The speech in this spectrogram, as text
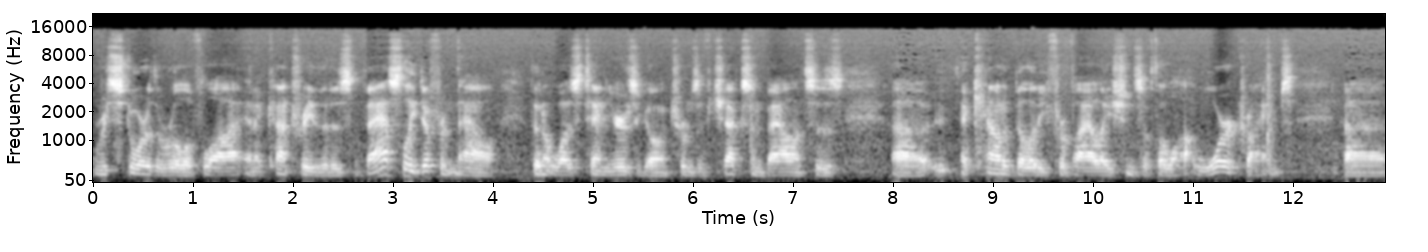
restore the rule of law in a country that is vastly different now than it was 10 years ago in terms of checks and balances, uh, accountability for violations of the law, war crimes? Uh,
